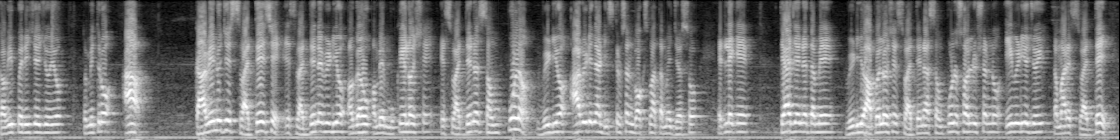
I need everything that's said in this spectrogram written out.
કવિ પરિચય જોયો. તો મિત્રો, આ કાવ્યનું જે સ્વાધ્યાય છે, એ સ્વાધ્યાયનો વીડિયો અગાઉ અમે મૂકેલો છે. એ સ્વાધ્યાયનો સંપૂર્ણ વીડિયો આ વિડીયોના ડિસ્ક્રિપ્શન બોક્સમાં તમે જશો. એટલે કે ત્યાં જઈને તમે વીડિયો આપેલો છે સ્વાધ્યાયના સંપૂર્ણ સોલ્યુશનનો એ વીડિયો જોઈ તમારે સ્વાધ્યાય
